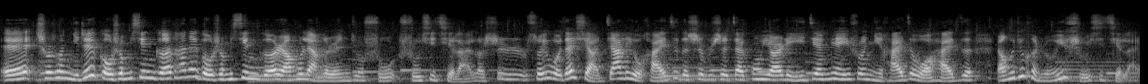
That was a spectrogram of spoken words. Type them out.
哎，说说你这狗什么性格？他那狗什么性格？然后两个人就熟熟悉起来了。是，所以我在想，家里有孩子的是不是在公园里一见面，一说你孩子我孩子，然后就很容易熟悉起来。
